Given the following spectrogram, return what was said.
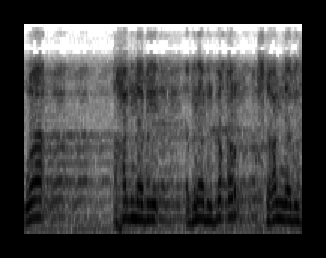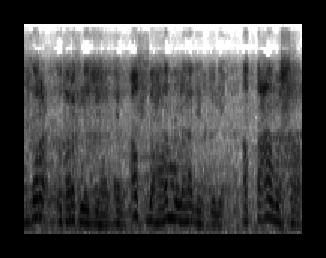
وأخذنا بأذناب البقر اشتغلنا بالزرع وتركنا الجهاد. أيضا أصبح همنا هذه الدنيا الطعام والشراب.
